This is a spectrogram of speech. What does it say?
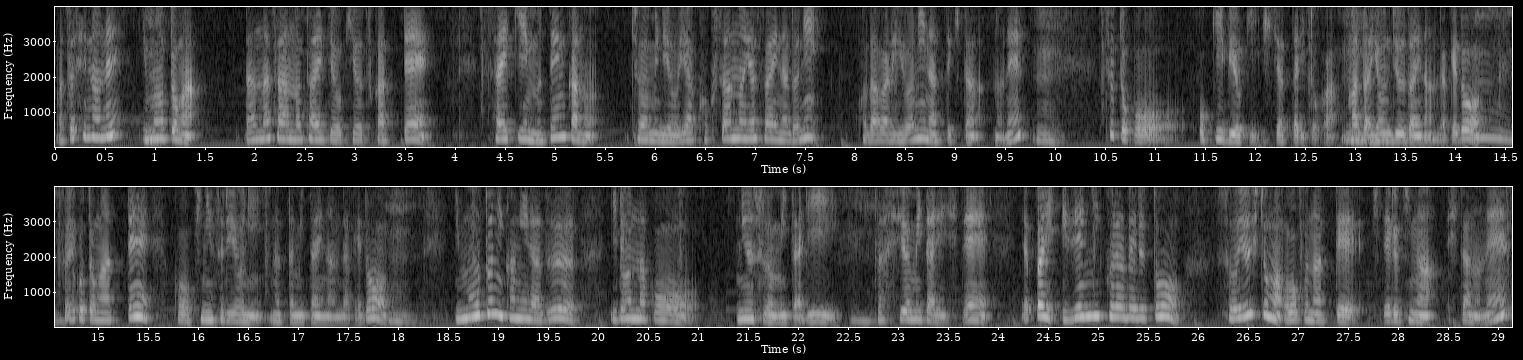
私のね妹が旦那さんの体調を気を使って最近無添加の調味料や国産の野菜などにこだわるようになってきたのねうん。ちょっとこう大きい病気しちゃったりとかうんまだ40代なんだけど、うんそういうことがあってこう気にするようになったみたいなんだけど、うん。妹に限らずいろんなこうニュースを見たりうん雑誌を見たりしてやっぱり以前に比べるとそういう人が多くなってきてる気がしたのね。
